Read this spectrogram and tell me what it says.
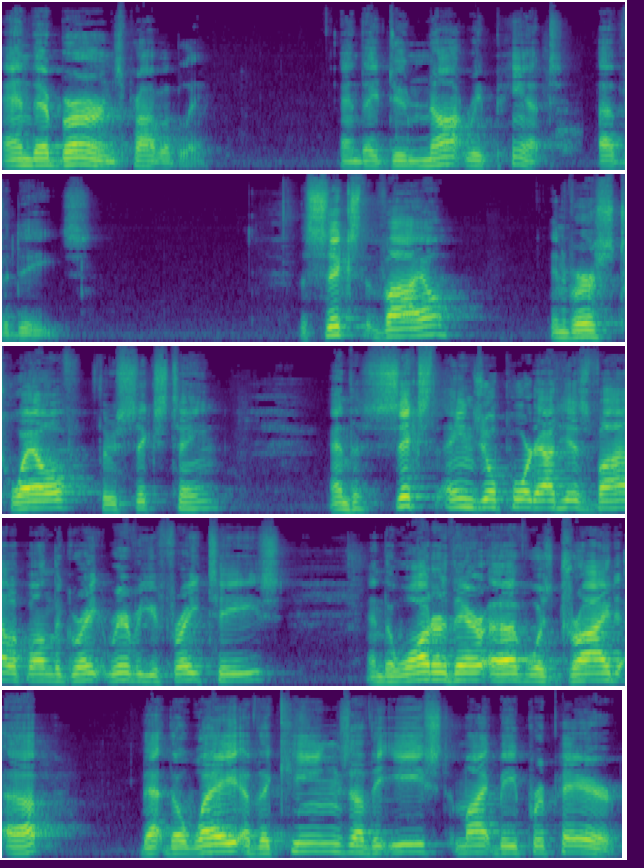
and their burns, probably and they do not repent of the deeds. The sixth vial in verse 12 through 16. And the sixth angel poured out his vial upon the great river Euphrates, and the water thereof was dried up, that the way of the kings of the east might be prepared.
